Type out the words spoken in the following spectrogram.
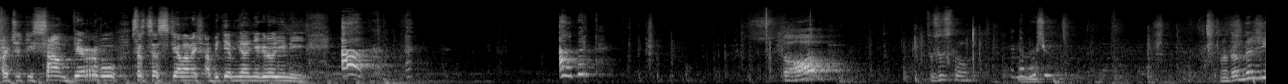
ať ti sám vyrvu srdce z těla, než aby tě měl někdo jiný. Ach. Albert, Stop! Co se stalo? nemůžu. No tam drží.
